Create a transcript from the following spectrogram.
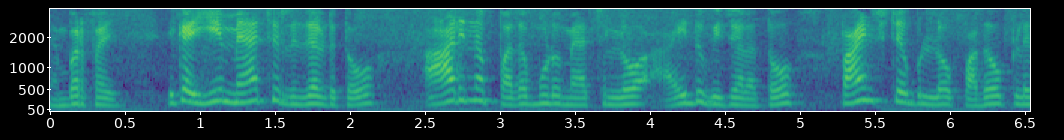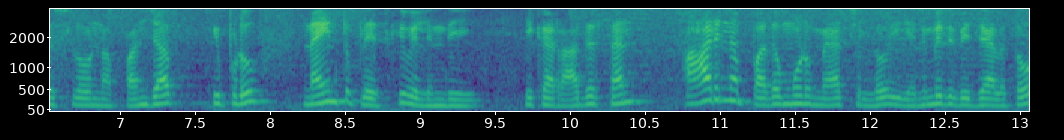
Number five. ఇక ఈ మ్యాచ్ రిజల్ట్తో ఆడిన పదమూడు మ్యాచ్ల్లో ఐదు విజయాలతో పాయింట్స్ టేబుల్లో పదవ ప్లేస్లో ఉన్న పంజాబ్ ఇప్పుడు నైన్త్ ప్లేస్కి వెళ్ళింది. ఇక రాజస్థాన్ ఆడిన పదమూడు మ్యాచ్ల్లో ఎనిమిది విజయాలతో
